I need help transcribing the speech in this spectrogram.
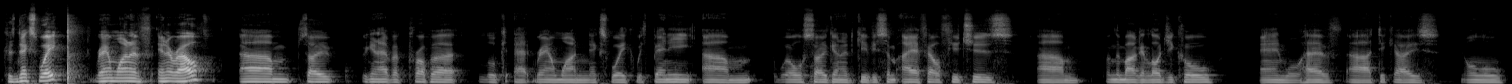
Because next week, round one of NRL. Um, so we're going to have a proper look at round one next week with Benny. Um, we're also going to give you some AFL futures um, from the Mug and Logical, and we'll have uh, Dicko's normal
